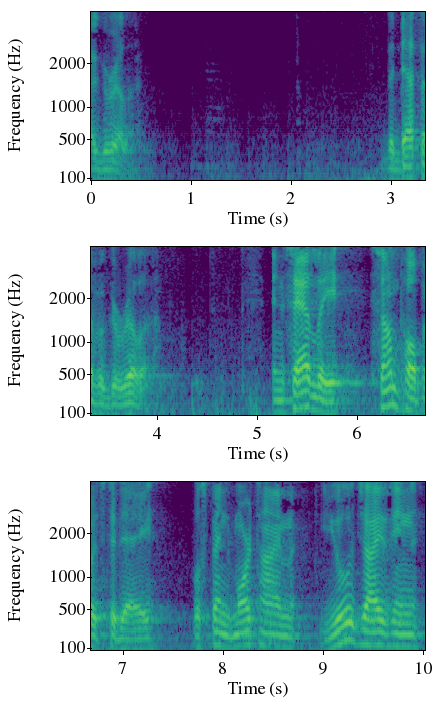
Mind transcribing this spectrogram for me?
A gorilla. The death of a gorilla. And sadly, some pulpits today will spend more time eulogizing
